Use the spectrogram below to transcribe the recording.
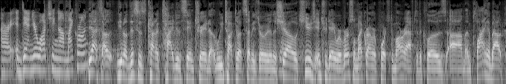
All right, and Dan, you're watching uh, Micron. Yes, uh, you know this is kind of tied to the same trade. Uh, we talked about semis earlier in the yeah. show. Huge intraday reversal. Micron reports tomorrow after the close, um, implying about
